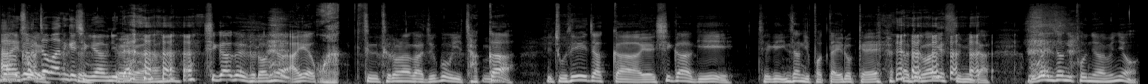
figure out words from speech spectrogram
아, 선점하는 게 중요합니다. 네, 아, 시각을 그러면 아예 확 드- 드러나 가지고 이 작가 네. 이 조세희 작가의 시각이 되게 인상 깊었다 이렇게 하도록 하겠습니다. 뭐가 인상 깊었냐면요,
